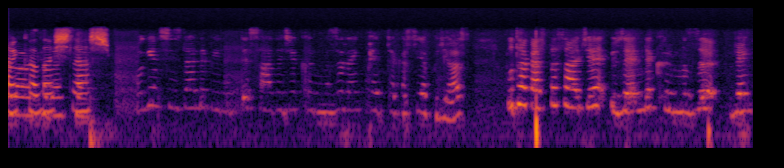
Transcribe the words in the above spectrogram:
arkadaşlar. Bugün sizlerle birlikte sadece kırmızı renk pet takası yapacağız. Bu takasta sadece üzerinde kırmızı renk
